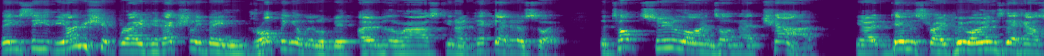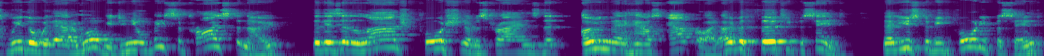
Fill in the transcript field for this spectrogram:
Now you see the ownership rate had actually been dropping a little bit over the last, you know, decade or so. The top two lines on that chart you know, demonstrate who owns their house with or without a mortgage. And you'll be surprised to know that there's a large portion of Australians that own their house outright, over 30%. It used to be 40%,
